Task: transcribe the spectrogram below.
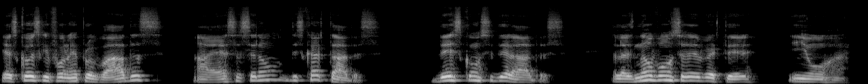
E as coisas que foram reprovadas, a essas serão descartadas, desconsideradas. Elas não vão se reverter em honra.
